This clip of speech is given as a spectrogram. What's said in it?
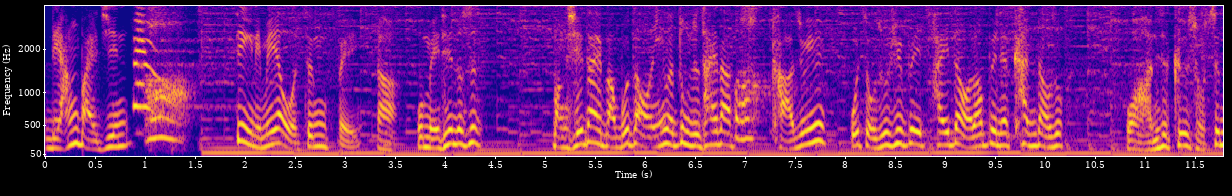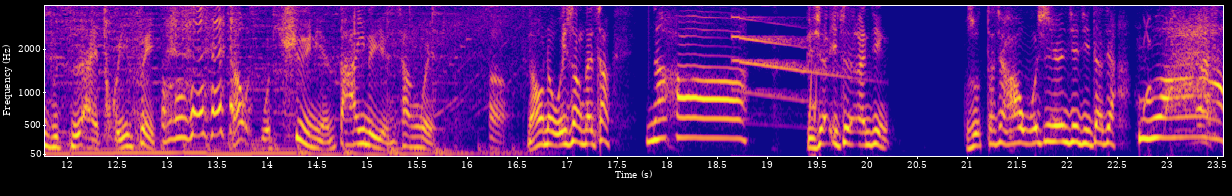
两百斤。电影里面要我增肥啊，我每天都是绑鞋带绑不到，因为肚子太大卡住。因为我走出去被拍到，然后被人家看到说。哇，你这歌手真不自爱，颓废。然后我去年答应了演唱会，啊，然后呢，我一上台唱，那底下一阵安静。我说大家好，我是任贤齐，大家哇。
